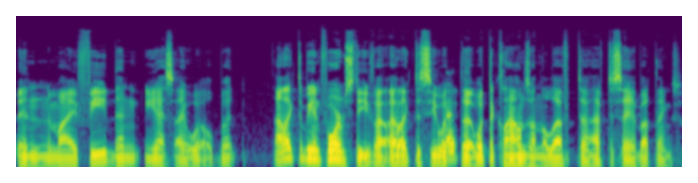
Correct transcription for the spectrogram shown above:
in my feed, then yes, I will. But I like to be informed, Steve. I, I like to see what the what the clowns on the left uh, have to say about things.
